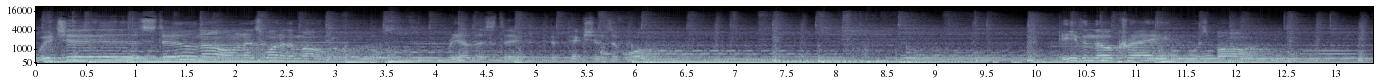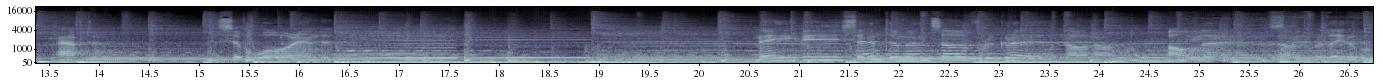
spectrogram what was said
which is still known as one of the most realistic depictions of war. Even though Crane was born after the Civil War ended. Maybe sentiments of regret are not all that unrelatable.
